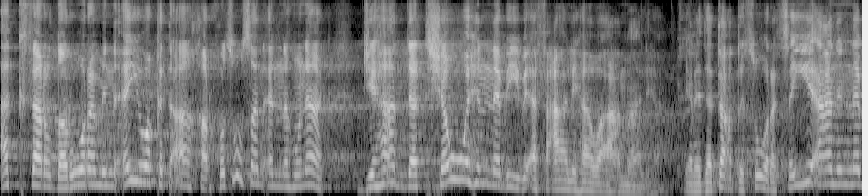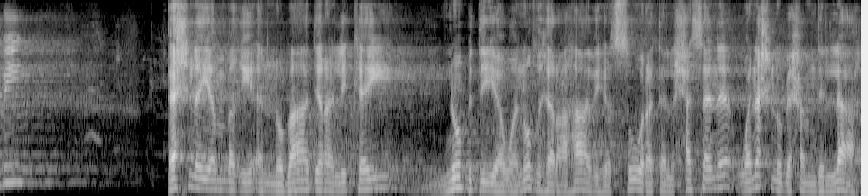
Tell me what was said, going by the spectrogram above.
أكثر ضرورة من أي وقت آخر خصوصا أن هناك جهات تشوه النبي بأفعالها وأعمالها. يعني إذا تعطي صورة سيئة عن النبي إحنا ينبغي أن نبادر لكي نبدي ونظهر هذه الصورة الحسنة ونحن بحمد الله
